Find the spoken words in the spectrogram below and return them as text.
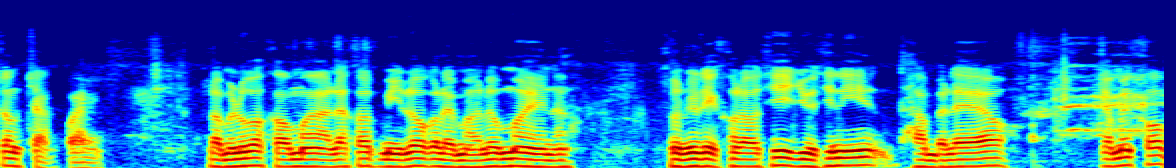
ต้องจากไป เราไม่รู้ว่าเขามาแล้วเขามีโรคอะไรมาหรือไม่นะส่วนเด็กๆของเราที่อยู่ที่นี้ทำไปแล้วยังไม่ครบ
